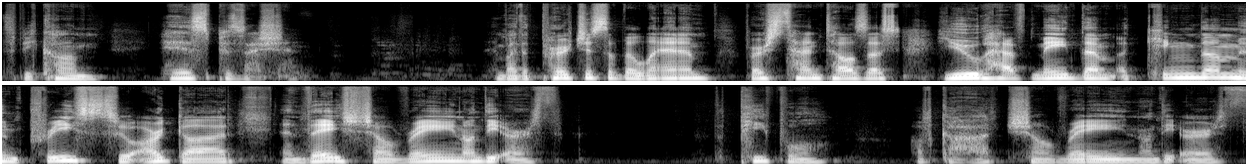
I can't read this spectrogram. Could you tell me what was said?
to become his possession. And by the purchase of the Lamb, verse 10 tells us, You have made them a kingdom and priests to our God, and they shall reign on the earth. The people of God shall reign on the earth.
